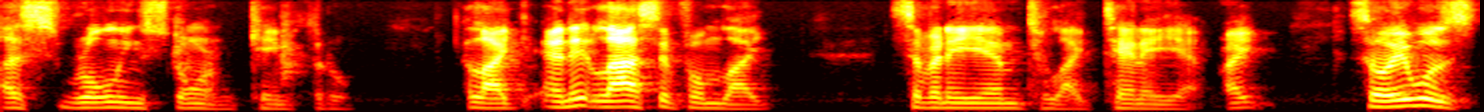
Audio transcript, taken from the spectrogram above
a rolling storm came through. Like and it lasted from like 7 a.m. to like 10 a.m. Right. So it was,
